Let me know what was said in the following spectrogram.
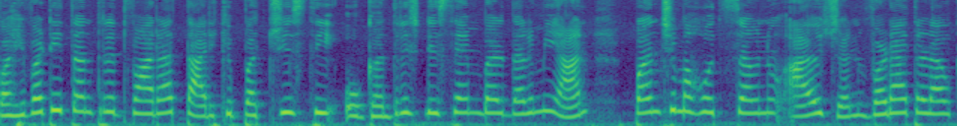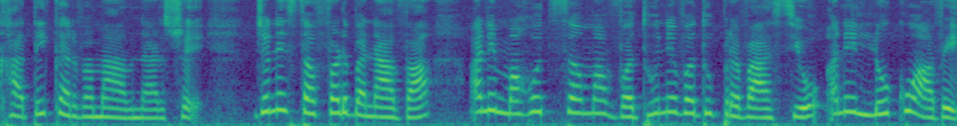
વહીવટીતંત્ર દ્વારા તારીખ પચીસથી ઓગણત્રીસ ડિસેમ્બર દરમિયાન પંચમહોત્સવનું આયોજન વડા તળાવ ખાતે કરવામાં આવનાર છે. જેને સફળ બનાવવા અને મહોત્સવમાં વધુને વધુ પ્રવાસીઓ અને લોકો આવે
